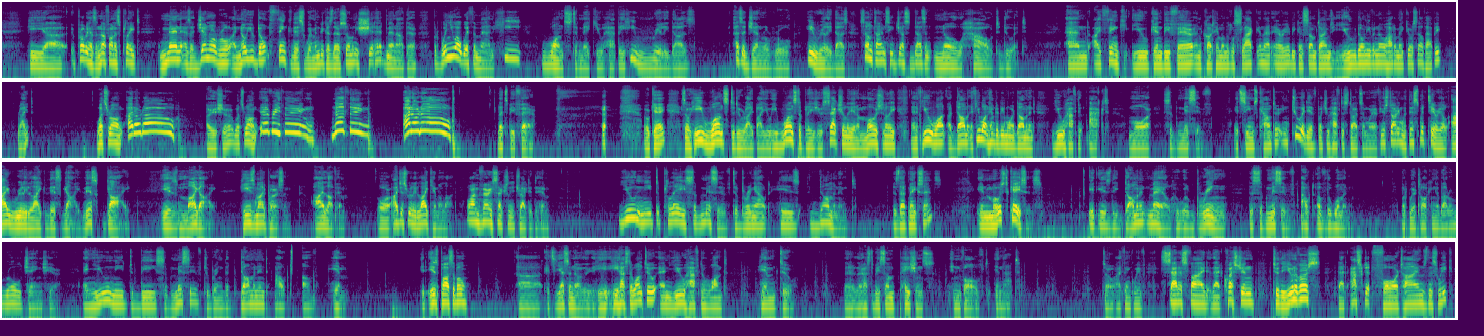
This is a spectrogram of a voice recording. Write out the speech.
He uh, probably has enough on his plate. Men, as a general rule, I know you don't think this, women, because there are so many shithead men out there, but when you are with a man, he wants to make you happy. He really does. As a general rule, he really does. Sometimes he just doesn't know how to do it. And I think you can be fair and cut him a little slack in that area because sometimes you don't even know how to make yourself happy, right? What's wrong? I don't know. Are you sure? What's wrong? Everything. Nothing. I don't know. Let's be fair. Okay? So he wants to do right by you. He wants to please you sexually and emotionally. And if you want a dominant if you want him to be more dominant, you have to act more submissive. It seems counterintuitive, but you have to start somewhere. If you're starting with this material, I really like this guy. This guy is my guy. He's my person. I love him. Or I just really like him a lot. Or I'm very sexually attracted to him you need to play submissive to bring out his dominant. Does that make sense? In most cases, it is the dominant male who will bring the submissive out of the woman. But we're talking about a role change here. And you need to be submissive to bring the dominant out of him. It is possible uh, it's yes or no. He he has to want to, and you have to want him to. There there has to be some patience involved in that. So I think we've satisfied that question to the universe that asked it four times this week.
